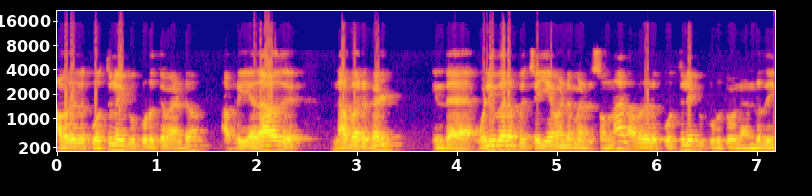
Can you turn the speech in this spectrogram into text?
அவர்களுக்கு ஒத்துழைப்பு கொடுக்க வேண்டும். அப்படி ஏதாவது நபர்கள் இந்த ஒளிபரப்பு செய்ய வேண்டும் என்று சொன்னால் அவர்களுக்கு ஒத்துழைப்பு கொடுக்க வேண்டும் என்பதை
